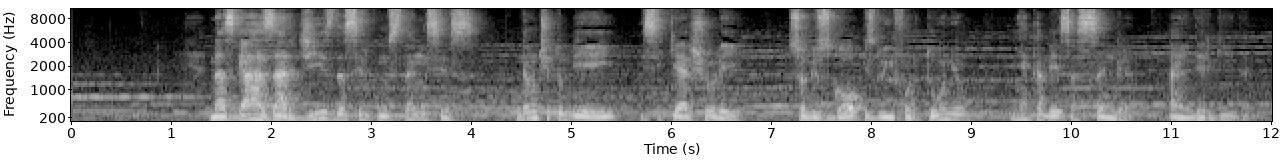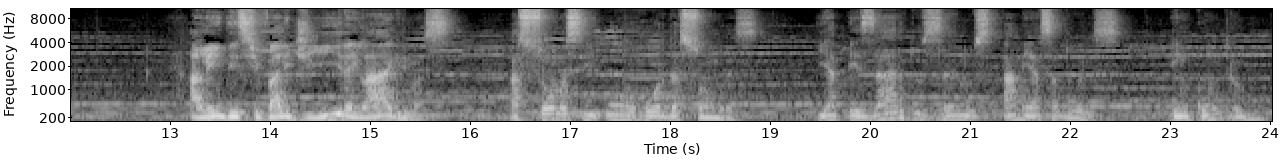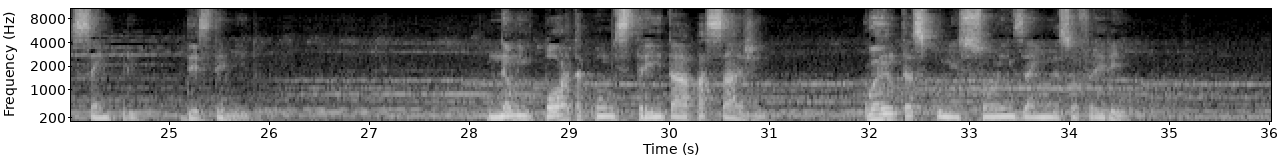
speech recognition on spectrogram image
Nas garras ardis das circunstâncias, não titubeei e sequer chorei. Sob os golpes do infortúnio, minha cabeça sangra, ainda erguida. Além deste vale de ira e lágrimas, assoma-se o horror das sombras, e apesar dos anos ameaçadores, encontro-me sempre destemido. Não importa quão estreita a passagem, quantas punições ainda sofrerei.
